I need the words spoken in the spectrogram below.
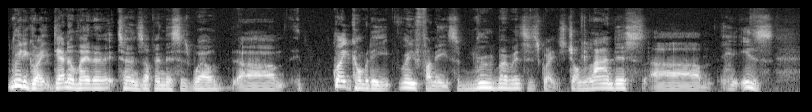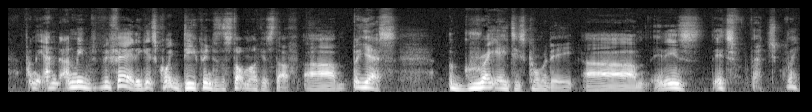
really great. Dan O'Bannon it turns up in this as well. Um, great comedy, really funny. Some rude moments. It's great. It's John Landis. Um, it is funny, and I mean to be fair, it gets quite deep into the stock market stuff. Uh, but yes, a great 80s comedy. Um, it is, it's, that's great.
